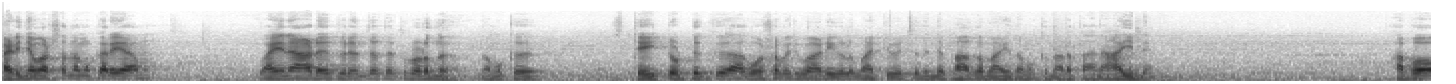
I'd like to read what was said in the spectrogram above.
കഴിഞ്ഞ വർഷം നമുക്കറിയാം വയനാട് ദുരന്തത്തെ തുടർന്ന് നമുക്ക് സ്റ്റേറ്റ് ഒട്ടുക്ക് ആഘോഷ പരിപാടികൾ മാറ്റിവെച്ചതിന്റെ ഭാഗമായി നമുക്ക് നടത്താനായില്ല. അപ്പോൾ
